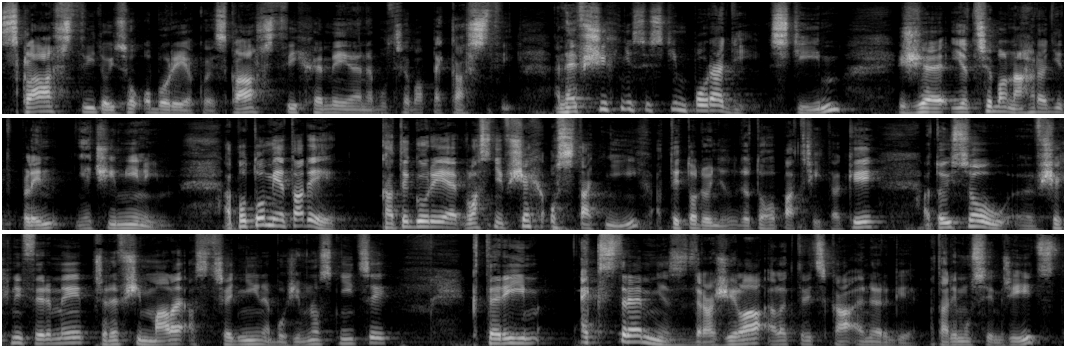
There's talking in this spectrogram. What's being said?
sklářství, to jsou obory, jako je sklářství, chemie nebo třeba pekařství. A ne všichni si s tím poradí, s tím, že je třeba nahradit plyn něčím jiným. A potom je tady kategorie vlastně všech ostatních, a tyto do, do toho patří taky, a to jsou všechny firmy, především malé a střední nebo živnostníci, kterým extrémně zdražila elektrická energie. A tady musím říct,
